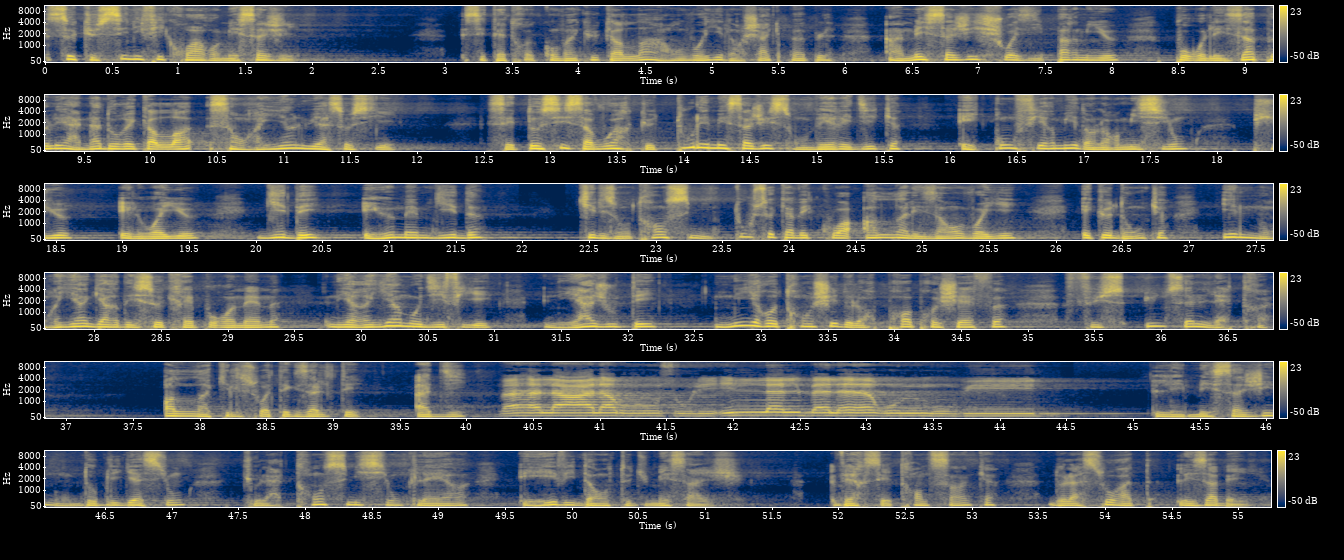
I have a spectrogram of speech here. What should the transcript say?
Ce que signifie croire aux messagers, c'est être convaincu qu'Allah a envoyé dans chaque peuple un messager choisi parmi eux pour les appeler à n'adorer qu'Allah sans rien lui associer. C'est aussi savoir que tous les messagers sont véridiques et confirmés dans leur mission, pieux et loyeux, guidés et eux-mêmes guides, qu'ils ont transmis tout ce qu'avec quoi Allah les a envoyés et que donc ils n'ont rien gardé secret pour eux-mêmes, ni rien modifié, ni ajouté, ni retranché de leur propre chef, fût-ce une seule lettre. Allah qu'il soit exalté, a dit Les messagers n'ont d'obligation que la transmission claire et évidente du message. Verset 35 de la sourate Les abeilles.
